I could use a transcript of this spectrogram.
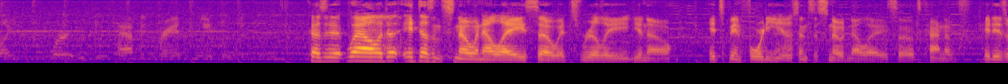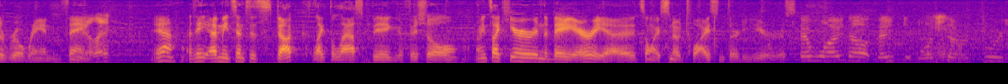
like where it would just happen randomly in the winter? Because it, well, it, it doesn't snow in LA, so it's really, you know, it's been 40 Yeah. years since it snowed in LA, so it's kind of, it is a real random thing. Really? Yeah, I think, I mean, since it's stuck, like the last big official, I mean, it's like here in the Bay Area, it's only snowed twice in 30 years. Then why not make it once every 40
